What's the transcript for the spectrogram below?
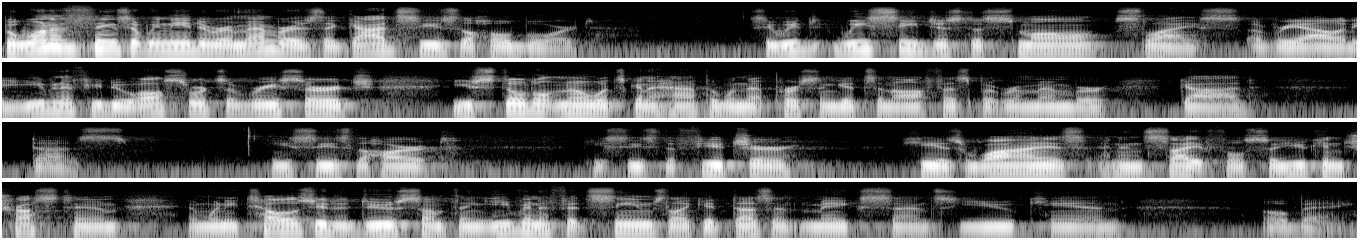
But one of the things that we need to remember is that God sees the whole board. See, we, we see just a small slice of reality. Even if you do all sorts of research, you still don't know what's going to happen when that person gets in office, but remember, God does. He sees the heart, He sees the future, he is wise and insightful, so you can trust him. And when he tells you to do something, even if it seems like it doesn't make sense, you can obey.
